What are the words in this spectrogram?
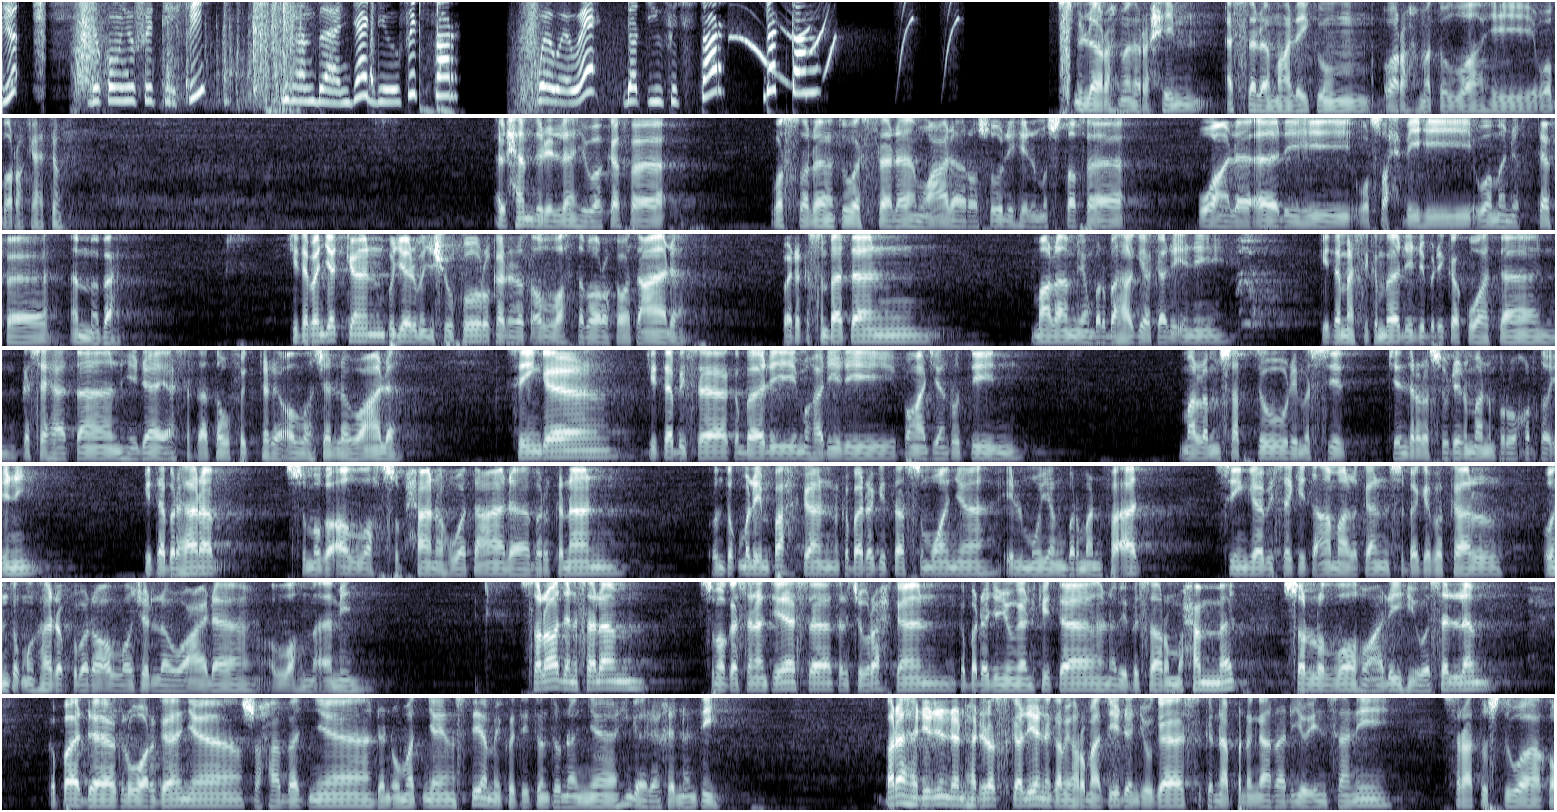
Yuk, dukung UFIT TV dengan belanja di UFIT Store. www.ufitstore.com Bismillahirrahmanirrahim. Assalamualaikum warahmatullahi wabarakatuh. Alhamdulillahi wa kafa wassalatu wassalamu ala rasulihil mustafa wa sahbihi wa man iqtafa amma ba'd. Kita panjatkan puja dan syukur kehadirat Allah tabaraka wa taala pada kesempatan malam yang berbahagia kali ini kita masih kembali diberi kekuatan, kesehatan, hidayah serta taufik dari Allah Jalla wa ala. Sehingga kita bisa kembali menghadiri pengajian rutin malam Sabtu di Masjid Jenderal Sudirman Purwokerto ini. Kita berharap semoga Allah Subhanahu wa taala berkenan untuk melimpahkan kepada kita semuanya ilmu yang bermanfaat sehingga bisa kita amalkan sebagai bekal untuk menghadap kepada Allah Jalla wa Ala. Allahumma amin. Salam dan salam semoga senantiasa tercurahkan kepada junjungan kita Nabi besar Muhammad sallallahu alaihi wasallam kepada keluarganya, sahabatnya dan umatnya yang setia mengikuti tuntunannya hingga akhir nanti. Para hadirin dan hadirat sekalian yang kami hormati dan juga segenap pendengar Radio Insani 102,2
